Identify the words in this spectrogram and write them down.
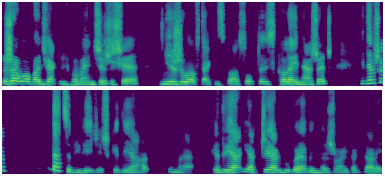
żałować w jakimś momencie, że się nie żyło w taki sposób. To jest kolejna rzecz. I na przykład na co mi wiedzieć, kiedy ja umrę, kiedy ja, jak, czy jak długo ja będę żyła i tak dalej.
